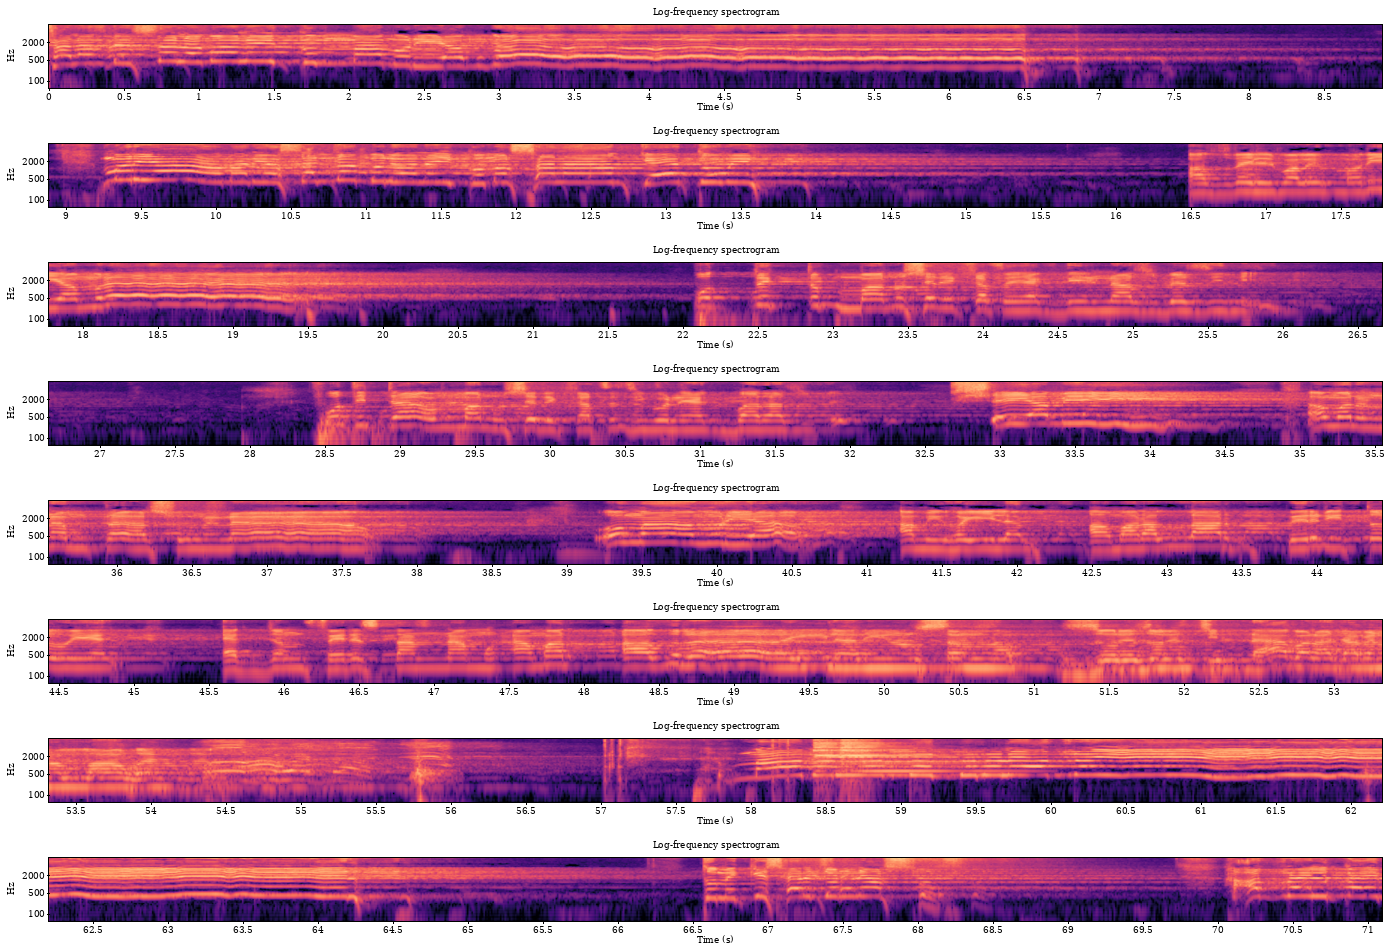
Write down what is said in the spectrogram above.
সালাম দে, সালাম আলাইকুম মা মরিয়াম গো। মরিয়াম আলাইহিস সালাম বলে, আলাইকুম আসসালাম, কে তুমি? আজরাইল বলে, মরিয়াম রে। প্রত্যেকটা মানুষের কাছে একদিন আসবে যিনি। প্রতিটা মানুষের কাছে জীবনে একবার আসবে। সেই আমি আমার নামটা শুনে নাও। ও মা মুরিয়া, আমি হইলাম আমার আল্লাহর প্রেরিত এক- একজন ফেরেস্তার নাম আমার আলাইহিস জোরে জোরে চিল্লা বলা যাবেন আল্লাহু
